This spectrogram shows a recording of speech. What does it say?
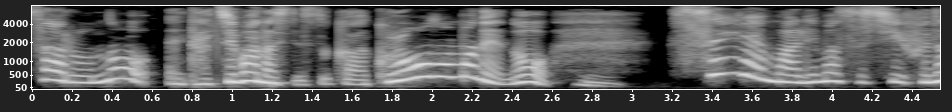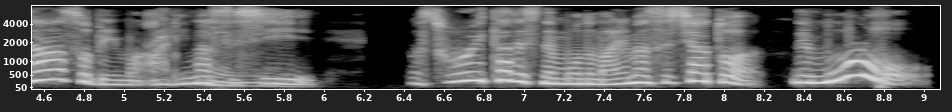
サロのえ立ち話ですとか、クロード・モネの睡蓮もありますし、船遊びもありますし、そういったですね、ものもありますし、あとは、ね、モロ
